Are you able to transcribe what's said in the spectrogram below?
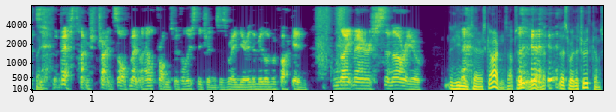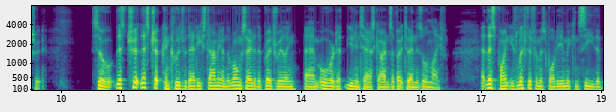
to the best time to try and solve mental health problems with hallucinogens is when you're in the middle of a fucking nightmarish scenario. in Union Terrace Gardens. Absolutely, yeah. That- That's where the truth comes through. So this trip, this trip concludes with Eddie standing on the wrong side of the bridge railing um, over the Union Terrace Gardens, about to end his own life. At this point, he's lifted from his body, and we can see the,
